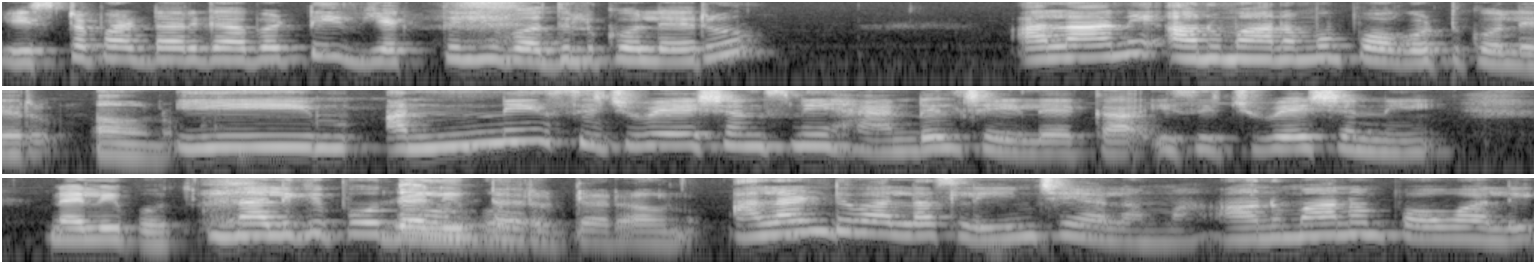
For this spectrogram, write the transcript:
ఇష్టపడ్డారు కాబట్టి వ్యక్తిని వదులుకోలేరు అలా అని అనుమానము పోగొట్టుకోలేరు. ఈ అన్ని సిచ్యువేషన్స్ని హ్యాండిల్ చేయలేక ఈ సిచ్యువేషన్ని నలిగిపోతుంది నలిగిపోతూ ఉంటారు. నలిగిపోతుంటారు అవును. అలాంటి వాళ్ళు అసలు ఏం చేయాలమ్మా? అనుమానం పోవాలి.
